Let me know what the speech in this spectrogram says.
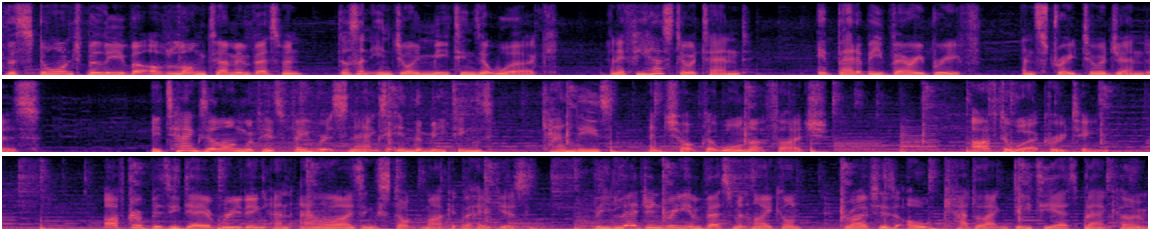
the staunch believer of long term investment doesn't enjoy meetings at work, and if he has to attend, it better be very brief and straight to agendas. He tags along with his favourite snacks in the meetings, candies, and chocolate walnut fudge. After work routine. After a busy day of reading and analysing stock market behaviours, the legendary investment icon drives his old Cadillac DTS back home.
